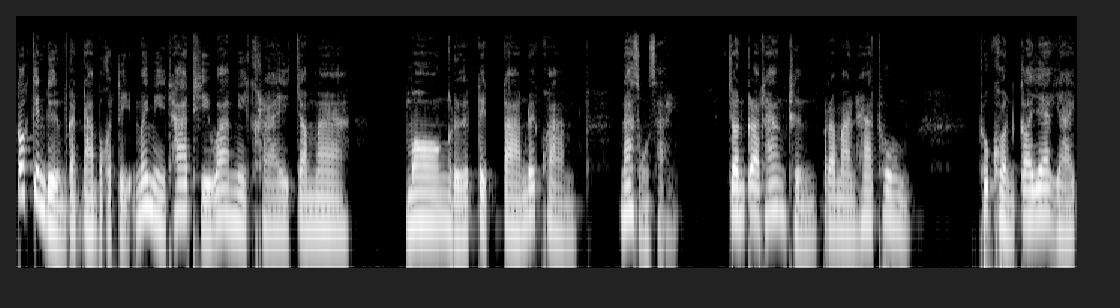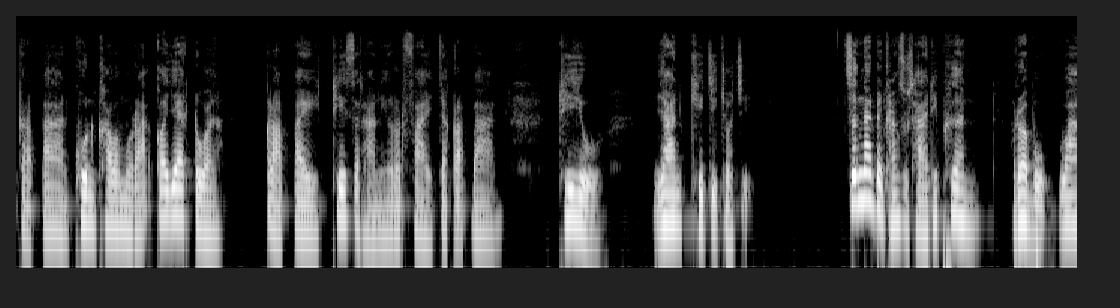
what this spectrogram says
ก็กินดื่มกันตามปกติไม่มีท่าทีว่ามีใครจะมามองหรือติดตามด้วยความน่าสงสัย จนกระทั่งถึงประมาณห้าทุ่ม ทุกคนก็แยกย้ายกลับบ้าน คุณคาวามุระก็แยกตัวกลับไปที่สถานีรถไฟจะกลับบ้าน ที่อยู่ย่านคิจิโจจิ ซึ่งนั่นเป็นครั้งสุดท้ายที่เพื่อน ระบุว่า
